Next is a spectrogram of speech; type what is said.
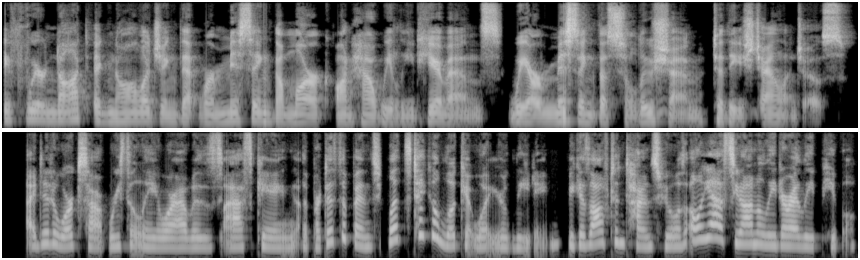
If we're not acknowledging that we're missing the mark on how we lead humans, we are missing the solution to these challenges. I did a workshop recently where I was asking the participants, let's take a look at what you're leading. Because oftentimes people say, oh, yes, you know, I'm a leader, I lead people,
